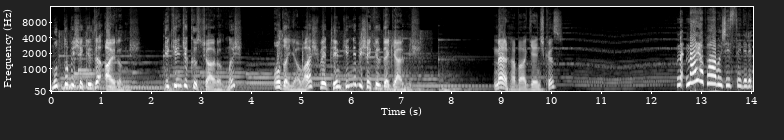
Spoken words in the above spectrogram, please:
mutlu bir şekilde ayrılmış. İkinci kız çağrılmış, o da yavaş ve temkinli bir şekilde gelmiş. Merhaba genç kız. Me- merhaba majesteleri.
